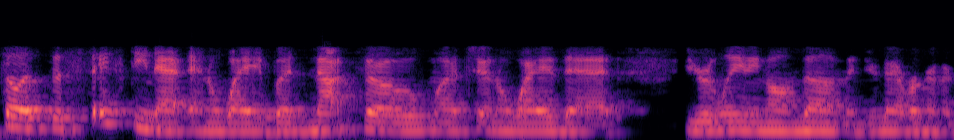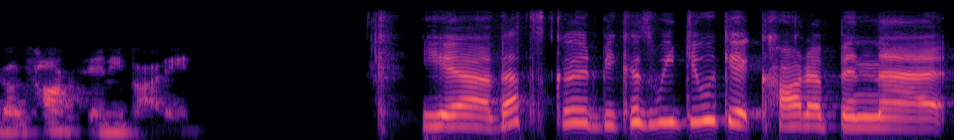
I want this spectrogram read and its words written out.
So it's the safety net in a way, but not so much in a way that you're leaning on them and you're never going to go talk to anybody. Yeah, that's good because we do get caught up in that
